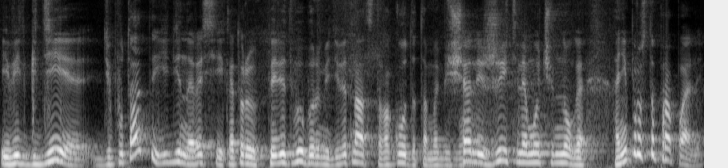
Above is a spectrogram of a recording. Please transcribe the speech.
И ведь где депутаты Единой России, которые перед выборами 2019 года там обещали жителям очень много, они просто пропали.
